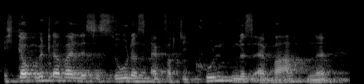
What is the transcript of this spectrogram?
ich glaube, mittlerweile ist es so, dass einfach die Kunden das erwarten, ne?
